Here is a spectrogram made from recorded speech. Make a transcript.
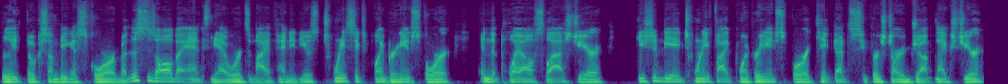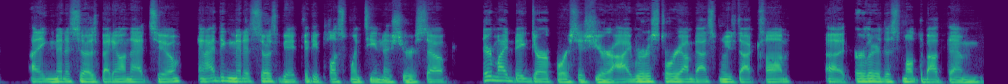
really focus on being a scorer. But this is all about Anthony Edwards, in my opinion. He was 26 point per game scorer in the playoffs last year. He should be a 25 point per game scorer, take that superstar jump next year. I think Minnesota is betting on that too. And I think Minnesota's be a 50 plus one team this year. So they're my big dark horse this year. I wrote a story on basketballnews.com uh, earlier this month about them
